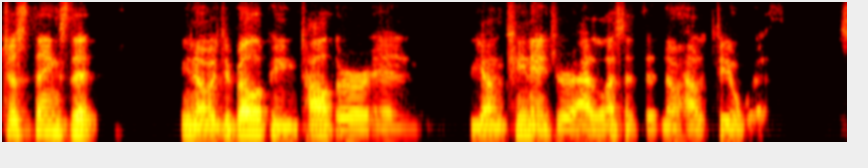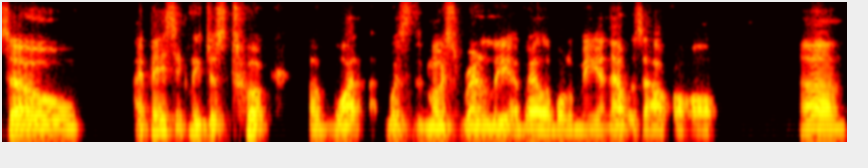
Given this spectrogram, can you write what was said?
just things that you know, a developing toddler and young teenager, adolescent that know how to deal with. So I basically just took of what was the most readily available to me, and that was alcohol. Um,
